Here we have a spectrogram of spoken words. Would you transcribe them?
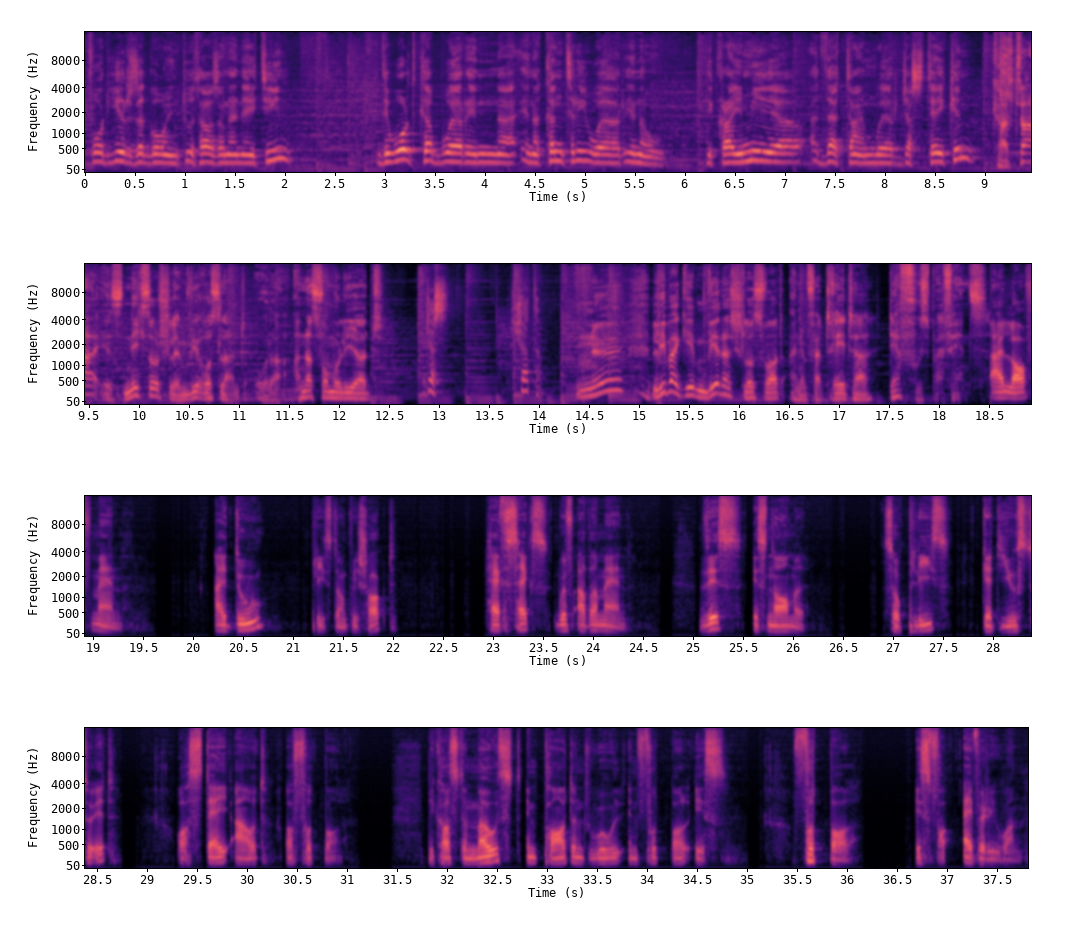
Four years ago in 2018, the World Cup were in, uh, in a country where, you know, the Crimea at that time were just taken. Katar ist nicht so schlimm wie Russland. Oder anders formuliert, Just shut up. nö, lieber geben wir das Schlusswort einem Vertreter der Fußballfans. I love men. I do, please don't be shocked, have sex with other men. This is normal. So please get used to it or stay out of football. Because the most important rule in football is football is for everyone.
